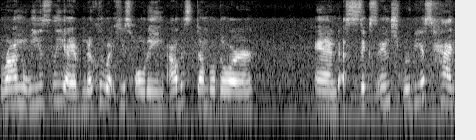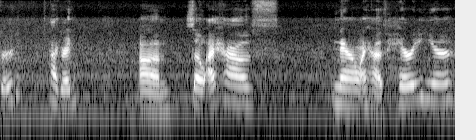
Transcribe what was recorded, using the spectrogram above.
Ron Weasley, I have no clue what he's holding. Albus Dumbledore. And a 6-inch Rubeus Haggard. Hagrid. Um, so I have now I have Harry here,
